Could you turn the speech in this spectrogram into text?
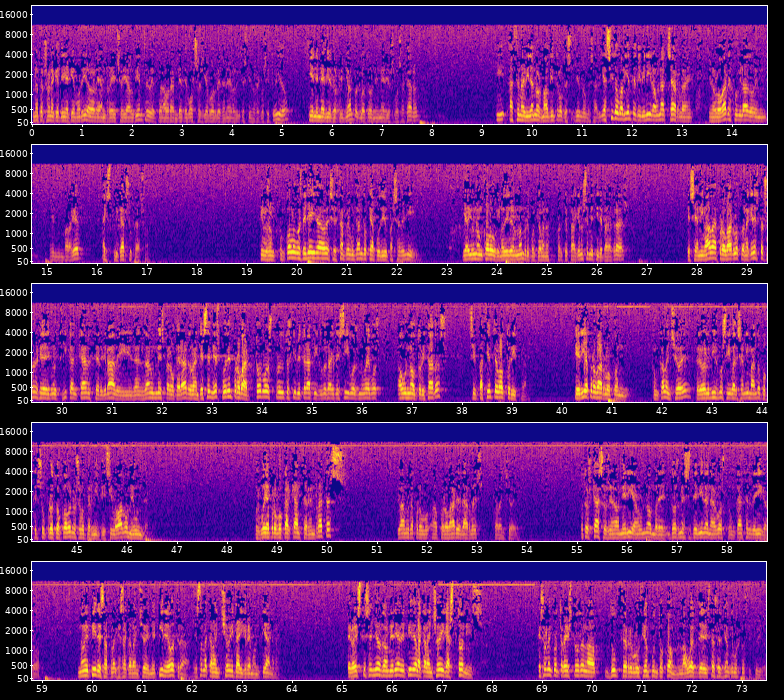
Una persona que tenía que morir, ahora le han rehecho ya el vientre, ahora en vez de bolsas ya vuelve a tener el intestino reconstituido, tiene medio de riñón, porque el otro ni medio se lo sacaron, y hace una vida normal dentro de lo que, sabe. Y ha sido valiente de venir a una charla en, el hogar de jubilado en, en Balaguer a explicar su caso. Y los oncólogos de Lleida ahora se están preguntando qué ha podido pasar allí. Y hay un oncólogo, que no diré el nombre porque, porque para que no se me tire para atrás, que se animaba a probarlo con aquellas personas que diagnostican cáncer grave y les dan un mes para operar, durante ese mes pueden probar todos los productos quimioterápicos agresivos nuevos aún no autorizados, si el paciente lo autoriza. Quería probarlo con, con Calanchoe, pero él mismo se iba desanimando porque su protocolo no se lo permite, y si lo hago me hunden. Pues voy a provocar cáncer en ratas y vamos a, probar de darles Calanchoe. Otros casos, en Almería, un hombre, dos meses de vida en agosto, un cáncer de hígado. No me pide esa, esa calanchoe, me pide otra. Esta es la calanchoe daigremontiana. Pero este señor de Almería me pide la calanchoe gastonis. Eso lo encontraréis todo en la dulcerevolución.com, en la web de esta asociación que hemos constituido.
